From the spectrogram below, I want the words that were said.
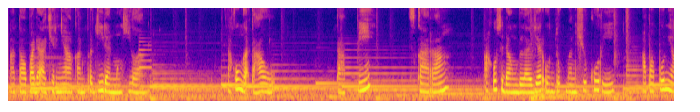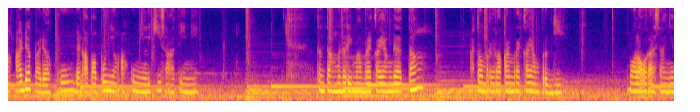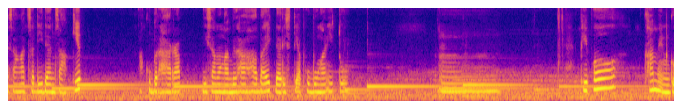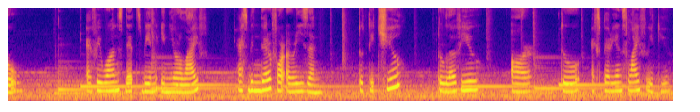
atau pada akhirnya akan pergi dan menghilang? Aku nggak tahu. Tapi sekarang aku sedang belajar untuk mensyukuri apa pun yang ada padaku dan apa pun yang aku miliki saat ini. Tentang menerima mereka yang datang atau merelakan mereka yang pergi. Walau rasanya sangat sedih dan sakit, aku berharap bisa mengambil hal-hal baik dari setiap hubungan itu. Hmm, people come and go. Everyone that's been in your life has been there for a reason to teach you, to love you, or to experience life with you.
